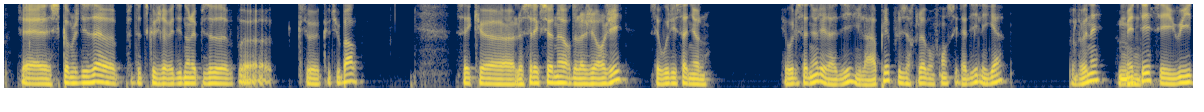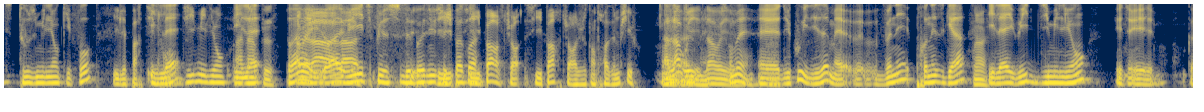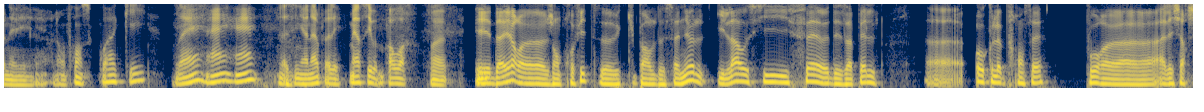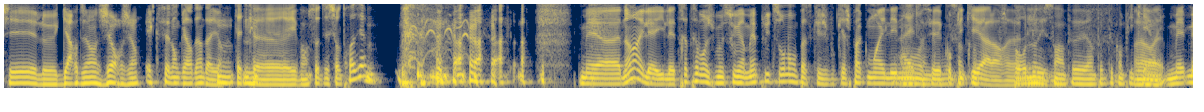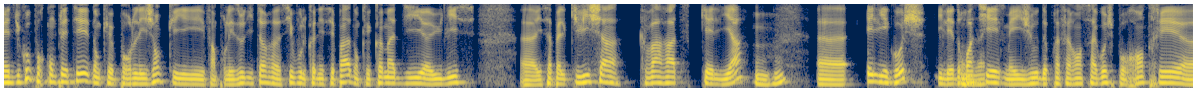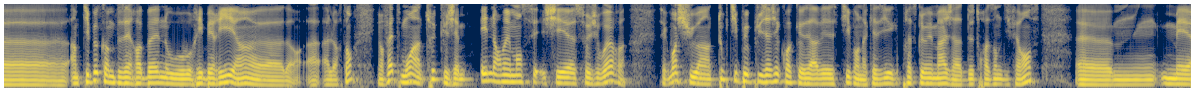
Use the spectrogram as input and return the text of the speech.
Comme je disais, euh, peut-être que je l'avais dit dans l'épisode euh, que, que tu parles, c'est que le sélectionneur de la Géorgie, c'est Willy Sagnol. Et Willy Sagnol, il a dit, il a appelé plusieurs clubs en France. Il a dit, les gars, venez, Mhm. mettez ces 8, 12 millions qu'il faut. Il est parti Il pour est- 10 millions à il est- Naples. Ouais, Ah, ouais, là- ouais, là, 8 plus de bonus, si- je sais pas quoi. S'il part, tu, part, tu rajoutes un troisième chiffre. Ah, là, oui, là, oui. Et Ouais. du coup, il disait, mais euh, venez, prenez ce gars, Ouais. il a 8, 10 millions. Et, et on connaît là en France. Quoi, qui Ouais, hein, hein. Il a signé à Naples, allez, merci, au revoir. Ouais. Et d'ailleurs, euh, j'en profite, euh, vu que tu parles de Sagnol, il a aussi fait euh, des appels euh, au club français pour euh, aller chercher le gardien géorgien. Excellent gardien d'ailleurs. Mm. Peut-être Mhm. qu'ils vont sauter sur le troisième. Mais euh, non, non, il est, il est très très bon. Je me souviens même plus de son nom parce que je vous cache pas que moi, il est Ouais, non, c'est compliqué. com- alors Pour euh, nous, les- ils sont un peu, un peu plus compliqués. Ah ouais. ouais. mais, mais du coup, pour compléter, donc pour les gens qui, enfin pour les auditeurs, si vous le connaissez pas, donc comme a dit euh, Ulysse, euh, il s'appelle Kvisha Kvaratskhelia. Mhm. Euh, ailier gauche, il est droitier, Exact. mais il joue de préférence à gauche pour rentrer euh, un petit peu comme faisait Robben ou Ribéry hein, euh, à, à leur temps. Et en fait, moi, un truc que j'aime énormément chez euh, ce joueur, c'est que moi, je suis un tout petit peu plus âgé, quoi que avec Steve, on a quasi presque le même âge, à 2-3 ans de différence. Euh, mais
